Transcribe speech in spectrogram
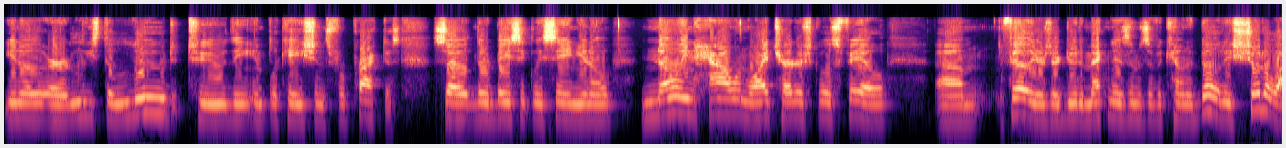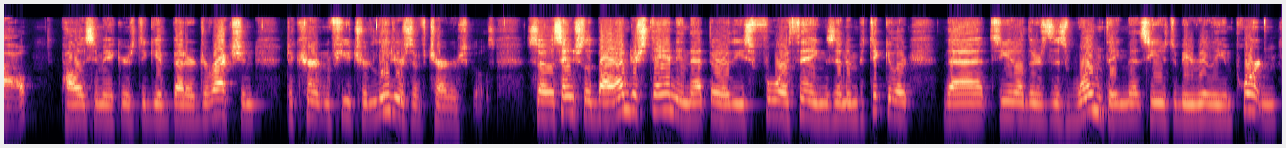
you know, or at least allude to the implications for practice. So they're basically saying, you know, knowing how and why charter schools fail, um, failures are due to mechanisms of accountability should allow policymakers to give better direction to current and future leaders of charter schools. So essentially by understanding that there are these four things and in particular that you know there's this one thing that seems to be really important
